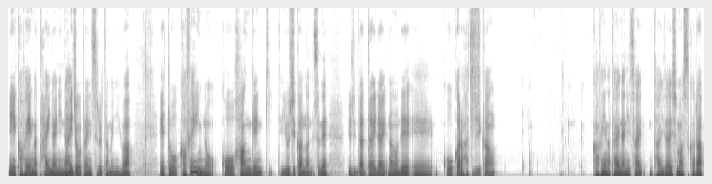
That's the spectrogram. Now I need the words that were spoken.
にカフェインが体内にない状態にするためには、えっ、ー、と、カフェインのこう半減期って4時間なんですよね。だだいなので、えー、5から8時間カフェインが体内に滞在しますから、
